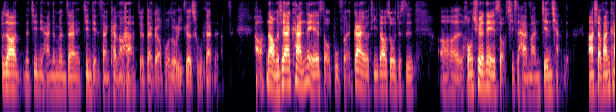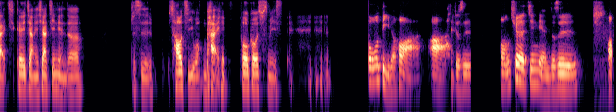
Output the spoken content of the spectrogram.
不知道那今年还能不能在经典上看到他，就代表波多黎各出战这样子。好，那我们现在看内野手部分，刚才有提到说就是呃红雀内野手其实还蛮坚强的啊。小凡凯可以讲一下今年的，就是超级王牌 Paul Smith。波底的话啊，就是红雀今年就是。哦，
